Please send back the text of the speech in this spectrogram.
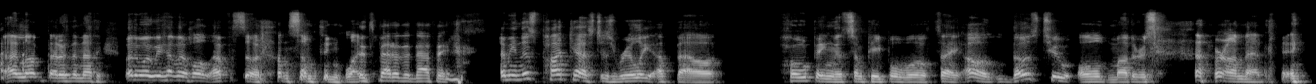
I love better than nothing. By the way, we have a whole episode on something like it's better than nothing. I mean, this podcast is really about hoping that some people will say, "Oh, those two old mothers are on that thing."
